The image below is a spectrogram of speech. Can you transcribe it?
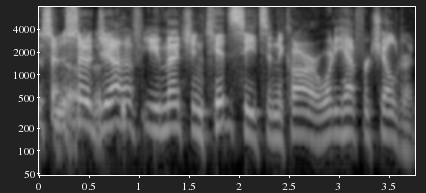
So, Yeah, so that's- Jeff, you mentioned kids seats in the car. What do you have for children?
